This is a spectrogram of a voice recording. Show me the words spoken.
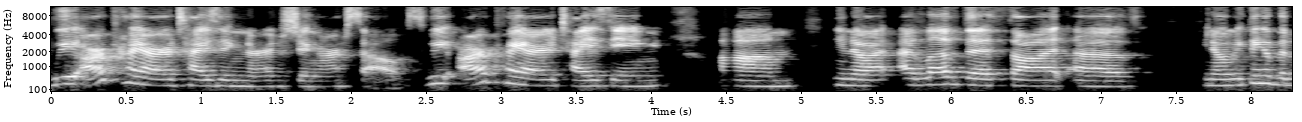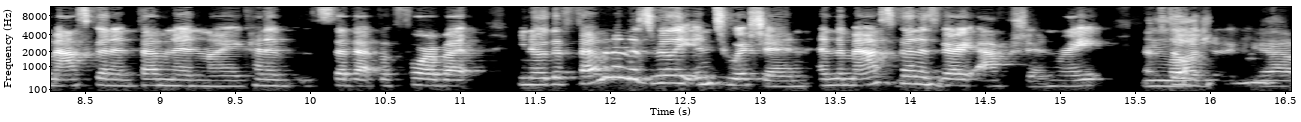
we are prioritizing nourishing ourselves. We are prioritizing, um, you know, I, I love the thought of, you know, when we think of the masculine and feminine, and I kind of said that before, but, you know, the feminine is really intuition and the masculine is very action, right? And so, logic yeah.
